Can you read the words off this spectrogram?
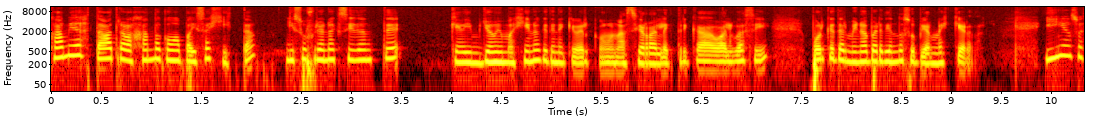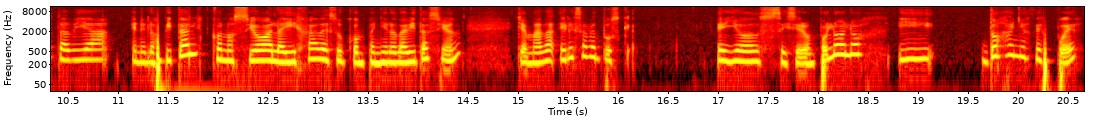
Hamida estaba trabajando como paisajista y sufrió un accidente que yo me imagino que tiene que ver con una sierra eléctrica o algo así, porque terminó perdiendo su pierna izquierda. Y en su estadía en el hospital conoció a la hija de su compañero de habitación, llamada Elizabeth Busquet. Ellos se hicieron pololo y dos años después,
